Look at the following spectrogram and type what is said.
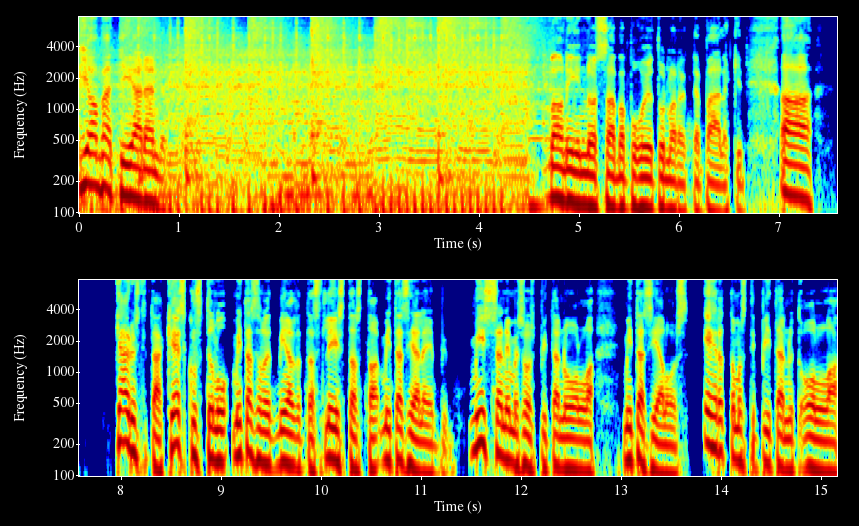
Ja mä tiedän. Mä oon innoissaan, mä puhun jo tunnareiden päällekin. Uh, käydistetään keskustelu, mitä sä olet mieltä tästä listasta, mitä siellä ei, missä nimessä olisi pitänyt olla, mitä siellä olisi ehdottomasti pitänyt olla,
